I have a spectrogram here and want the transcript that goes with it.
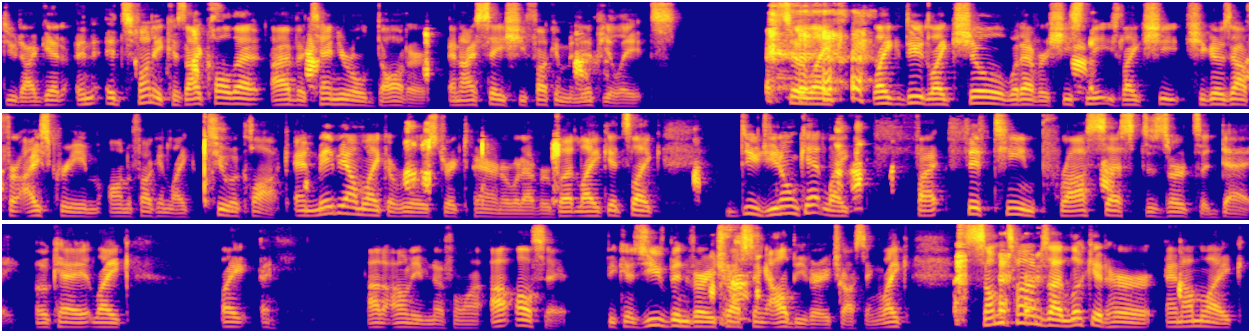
Dude, I get and it's funny because I call that I have a 10 year old daughter and I say she fucking manipulates. So like like dude, like she'll whatever, she sneaks like she she goes out for ice cream on a fucking like two o'clock. And maybe I'm like a really strict parent or whatever, but like it's like, dude, you don't get like fi- 15 processed desserts a day. Okay. Like like eh, I don't, I don't even know if I want I'll, I'll say it because you've been very trusting. I'll be very trusting. Like sometimes I look at her and I'm like,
